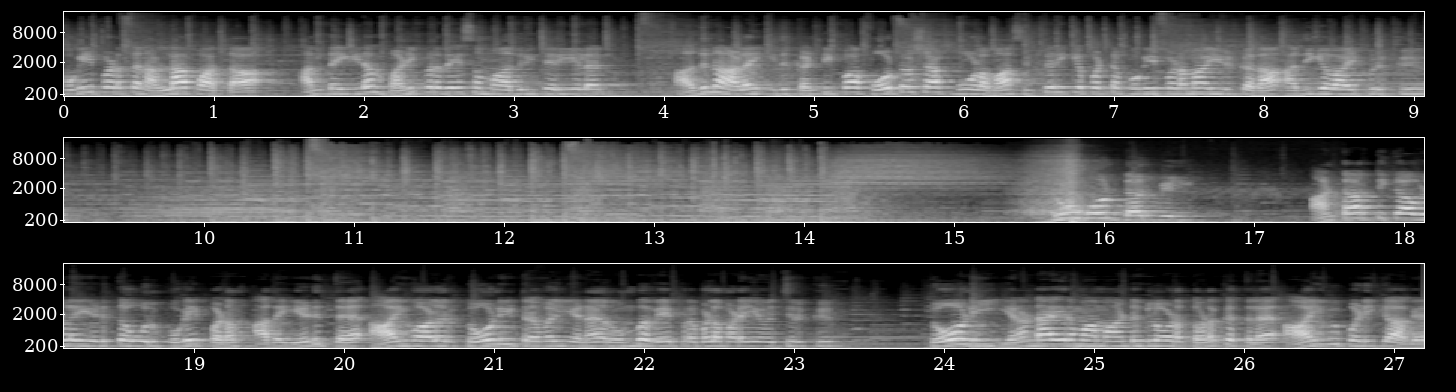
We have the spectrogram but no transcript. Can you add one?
புகைப்படத்தை நல்லா பார்த்தா அந்த இடம் பனிப்பிரதேசம் மாதிரி தெரியல. அதனால இது கண்டிப்பா போட்டோஷாப் மூலமா சித்தரிக்கப்பட்ட புகைப்படமா இருக்கதான் அதிக வாய்ப்பு இருக்கு. டூமோன் டர்வில் அண்டார்டிகாவில் எடுத்த ஒரு புகைப்படம். அதை எடுத்த ஆய்வாளர் டோனி ட்ரெவல் என ரொம்பவே பிரபலமடைய வச்சிருக்கு. டோனி இரண்டாயிரமாம் ஆண்டுகளோட தொடக்கத்தில் ஆய்வு பணிக்காக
